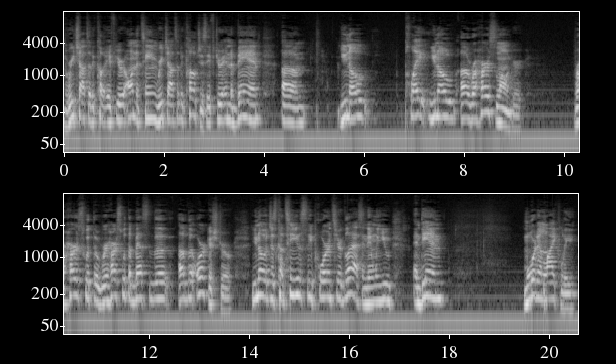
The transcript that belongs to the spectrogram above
Reach out to the coach. If you're on the team, reach out to the coaches. If you're in the band, um, you know, play, you know, uh, rehearse longer rehearse with the rehearse with the best of the of the orchestra you know just continuously pour into your glass and then when you and then more than likely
